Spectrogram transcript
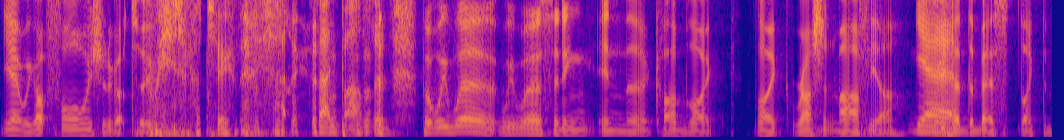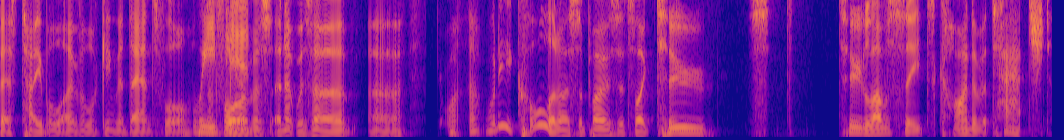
Yeah, we got four. We should have got two. We should have got two fat, fat bastards. But we were we were sitting in the club like like Russian mafia. Yeah. we had the best like the best table overlooking the dance floor. We the four did. of us, and it was a, a what uh, what do you call it? I suppose it's like two two love seats kind of attached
